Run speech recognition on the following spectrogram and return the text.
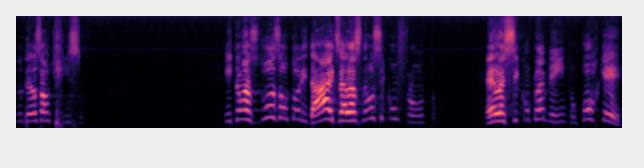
do Deus Altíssimo. Então, as duas autoridades, elas não se confrontam, elas se complementam. Por quê?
